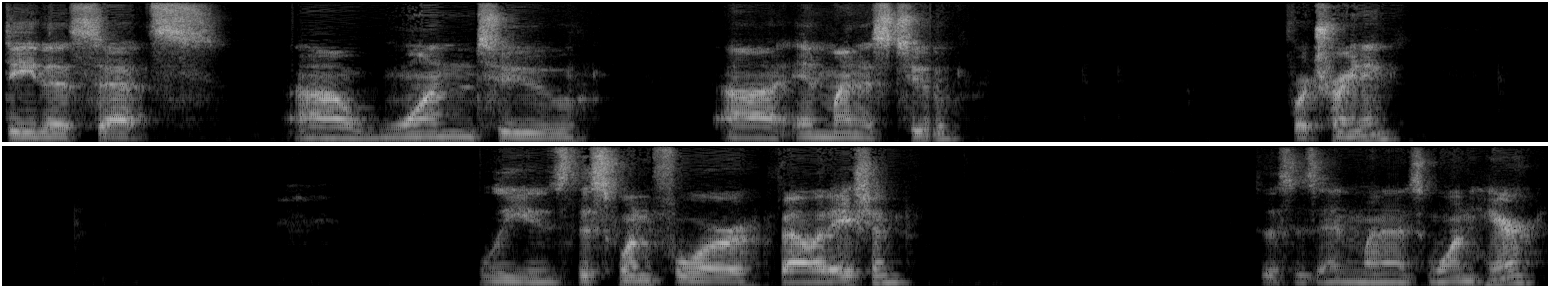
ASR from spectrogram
data sets uh, one to uh, n minus two for training. We'll use this one for validation. So this is n minus one here.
